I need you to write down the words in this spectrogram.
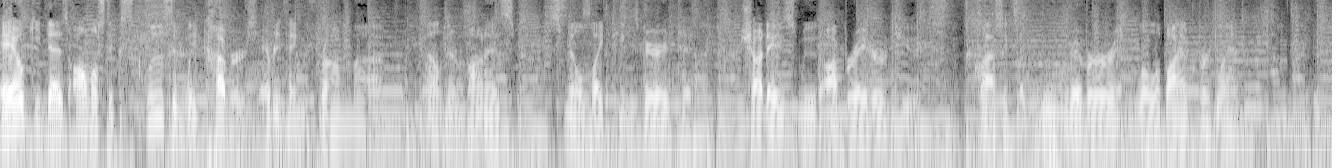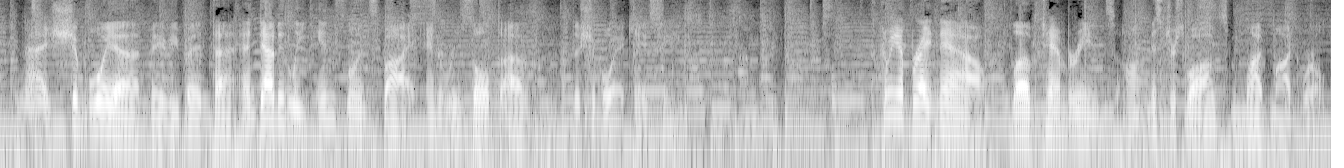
Aoki does almost exclusively covers, everything from, uh, well, Nirvana's Smells Like Teen Spirit to Sade's Smooth Operator to classics like Moon River and Lullaby of Birdland. Not Shibuya, maybe, but uh, undoubtedly influenced by and a result of the Shibuya Kei scene. Coming up right now, Love Tambourines on Mr. Suave's Mod Mod World.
